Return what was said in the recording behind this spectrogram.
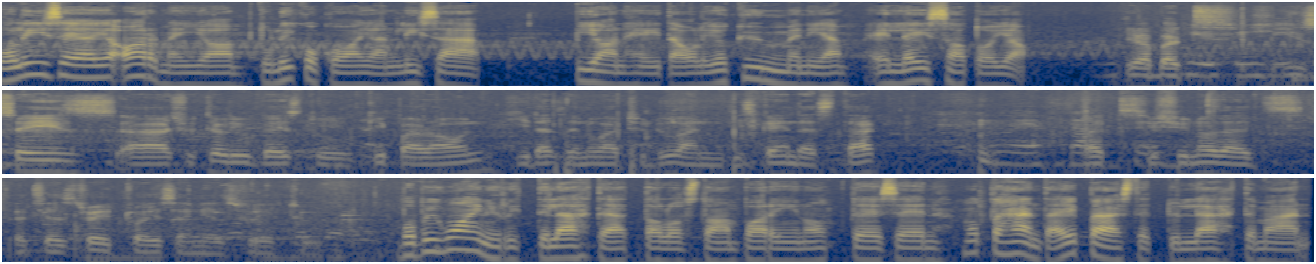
Poliiseja ja armeijaa tuli koko ajan lisää. Pian heitä oli jo kymmeniä, ellei satoja. Yeah, but he says uh, I should tell you guys to keep around. He doesn't know what to do and he's kind of stuck. but you should know that, that he has tried twice and he has failed too. Bobby Wine yritti lähteä talostaan pariin otteeseen, mutta häntä ei päästetty lähtemään.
